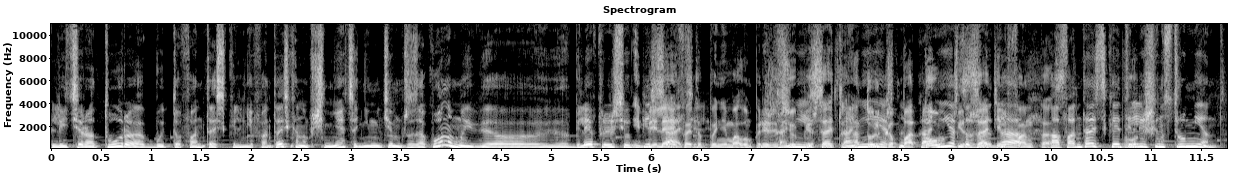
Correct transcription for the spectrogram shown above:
литература, будь то фантастика или не фантастика, она подчиняется одним и тем же законам, и э, Беляев прежде всего и писатель. И Беляев это понимал, он прежде конечно, всего писатель, конечно, а только потом писатель-фантаст. Да. А фантастика – это вот. лишь инструмент.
